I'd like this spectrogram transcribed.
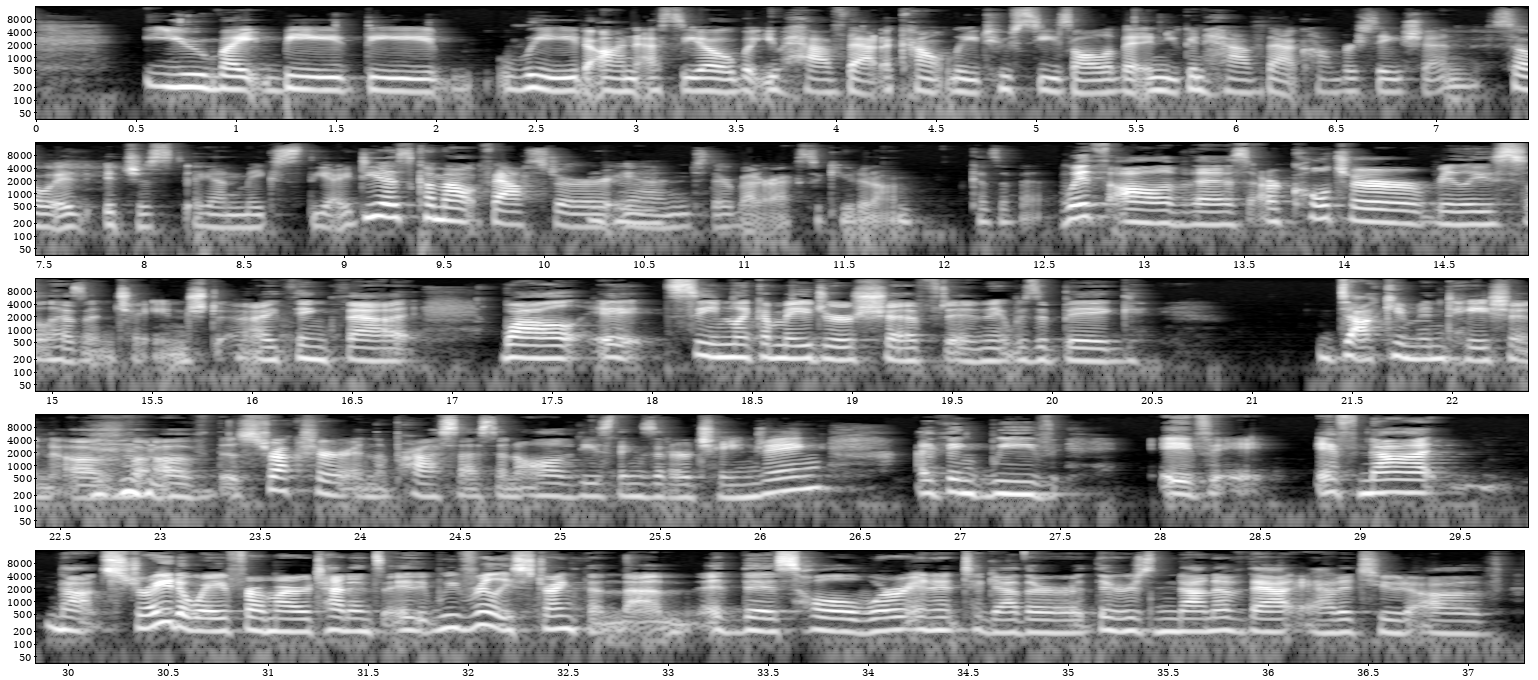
you might be the lead on SEO, but you have that account lead who sees all of it and you can have that conversation. So it, it just again makes the ideas come out faster Mhm. and they're better executed on because of it. With all of this, our culture really still hasn't changed. I think that while it seemed like a major shift and it was a big documentation of of the structure and the process and all of these things that are changing, I think we've if if not not straight away from our tenants, it, we've really strengthened them. This whole we're in it together. There's none of that attitude of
